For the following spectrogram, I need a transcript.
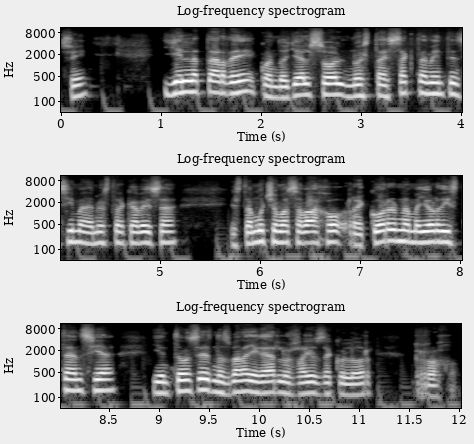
¿sí? Y en la tarde, cuando ya el sol no está exactamente encima de nuestra cabeza, está mucho más abajo, recorre una mayor distancia y entonces nos van a llegar los rayos de color rojo.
